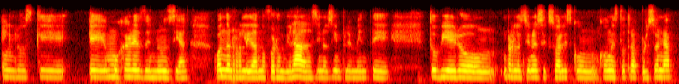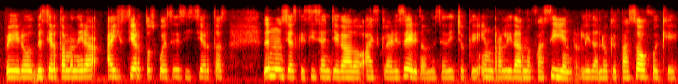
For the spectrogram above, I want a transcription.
en los que eh, mujeres denuncian cuando en realidad no fueron violadas, sino simplemente tuvieron relaciones sexuales con, con, esta otra persona, pero de cierta manera hay ciertos jueces y ciertas denuncias que sí se han llegado a esclarecer y donde se ha dicho que en realidad no fue así, en realidad lo que pasó fue que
